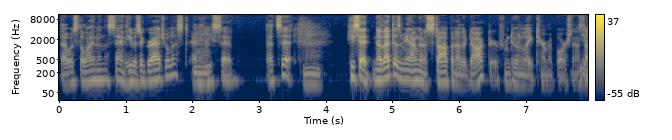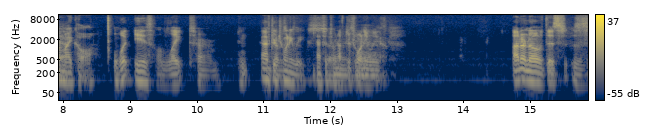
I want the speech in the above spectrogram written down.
that was the line in the sand. He was a gradualist and he said, that's it. Mm. He said, no, that doesn't mean I'm going to stop another doctor from doing late term abortion. That's Yeah. not my call. What is late term? In, After of- 20 weeks. After 20 after weeks, 20 yeah. weeks. I don't know if this is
